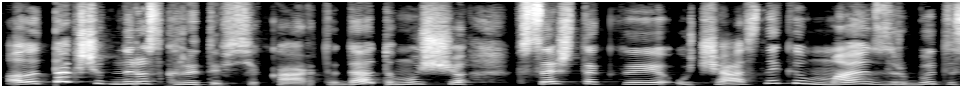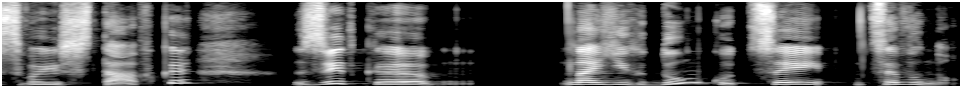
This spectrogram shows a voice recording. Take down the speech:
але так, щоб не розкрити всі карти, да? тому що все ж таки учасники мають зробити свої ставки, звідки, на їх думку, цей, це вино.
